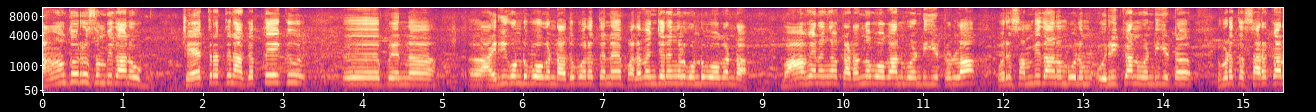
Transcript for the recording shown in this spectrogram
യാതൊരു സംവിധാനവും ക്ഷേത്രത്തിനകത്തേക്ക് പിന്നെ അരി കൊണ്ടുപോകണ്ട അതുപോലെ തന്നെ പലവ്യഞ്ജനങ്ങൾ കൊണ്ടുപോകണ്ട വാഹനങ്ങൾ കടന്നു പോകാൻ വേണ്ടിയിട്ടുള്ള ഒരു സംവിധാനം പോലും ഒരുക്കാൻ വേണ്ടിയിട്ട് ഇവിടുത്തെ സർക്കാർ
